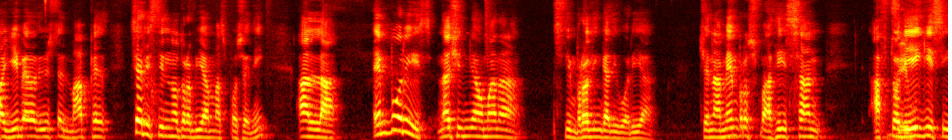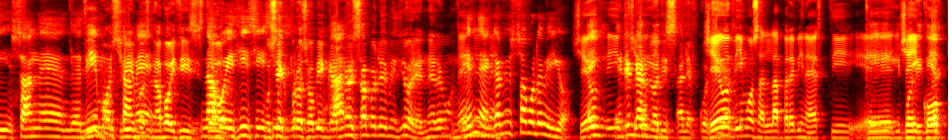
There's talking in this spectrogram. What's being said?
αγίπεδος, διούν στι μάπες, ξέρεις την νοοτροπία μας πώς είναι. Αλλά δεν μπορείς να έχεις μια ομάδα στην πρώτη κατηγορία και να μην προσπαθείς σαν αυτοδιοίκηση, σαν ε, Δήμος, Δήμος, τσαμέ, Δήμος, να βοηθήσεις. να βοηθήσεις. Που σε εκπροσωπεί κανένας σαν πολεμιδιό, ρε, ναι, ρε. Ναι. Ε, ναι, κάποιος σαν πολεμικό. Και Ε, ο- Δεν και κάνουμε ο- ότι σαν Και λευκό. ο Δήμος, αλλά πρέπει να έρθει Και ε, η και η πολιτεία. ΚΟΠ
